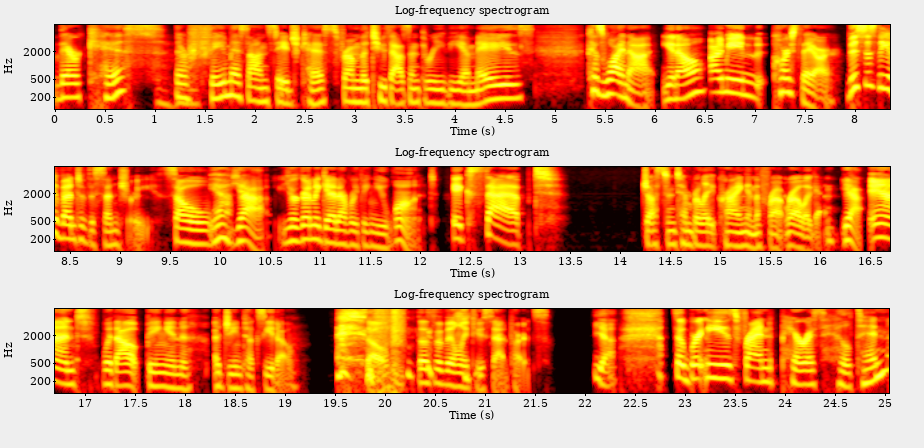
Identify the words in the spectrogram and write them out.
their kiss, their Mhm. famous onstage kiss from the 2003 VMAs. Because why not? You know? I mean, Of course they are. this is the event of the century. So, Yeah. yeah, you're going to get everything you want. Except Justin Timberlake crying in the front row again. Yeah. And without being in a jean tuxedo. So, those are the only two sad parts. Yeah. So Britney's friend Paris Hilton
